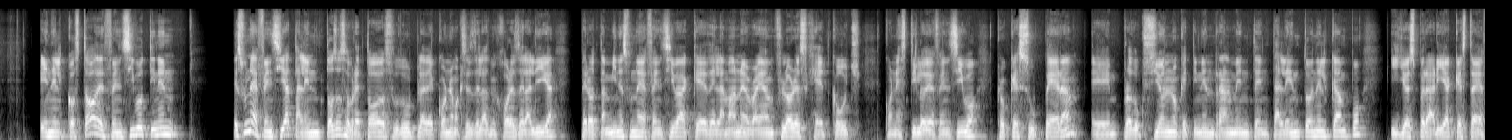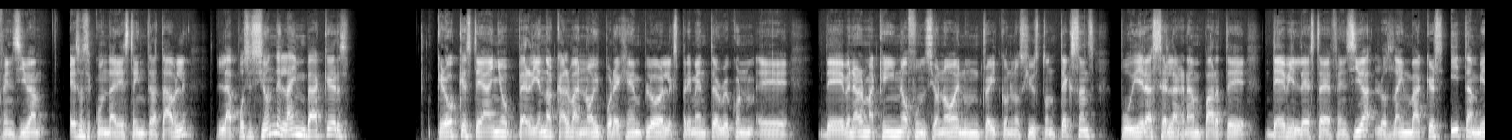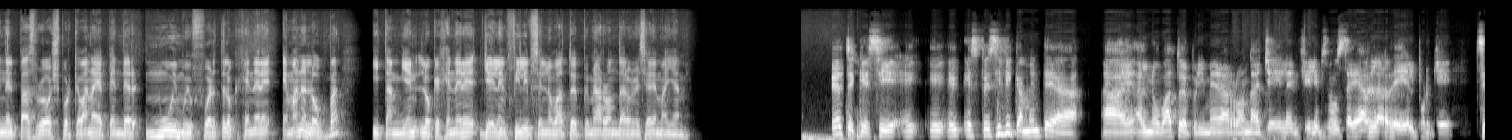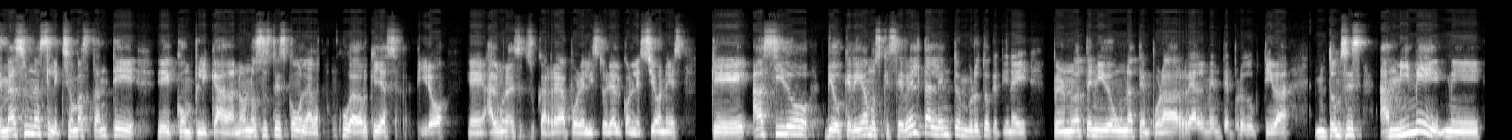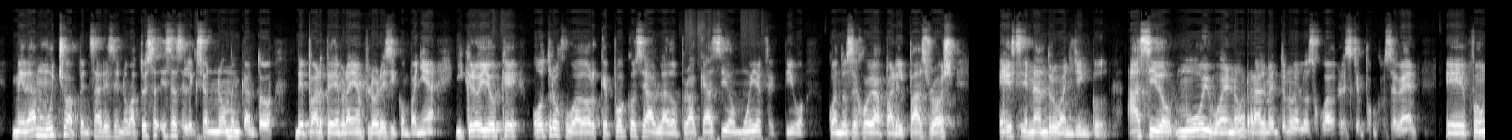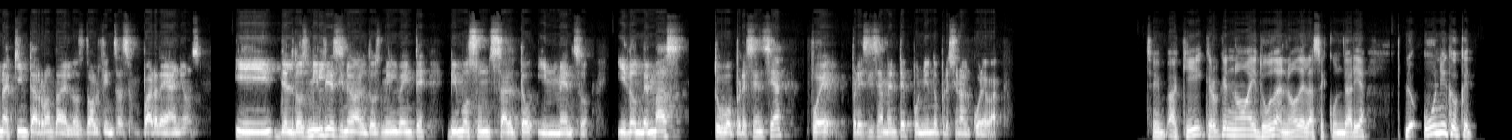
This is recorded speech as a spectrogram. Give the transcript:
En el costado defensivo tienen... Es una defensiva talentosa, sobre todo su dupla de cornerbacks es de las mejores de la liga, pero también es una defensiva que de la mano de Brian Flores, head coach con estilo defensivo, creo que supera en producción lo que tienen realmente en talento en el campo y yo esperaría que esta defensiva, esa secundaria está intratable. La posición de linebackers, creo que este año perdiendo a Calvin hoy, por ejemplo, el experimento de eh, de Bernard McKinney no funcionó en un trade con los Houston Texans pudiera ser la gran parte débil de esta defensiva, los linebackers y también el pass rush, porque van a depender muy muy fuerte lo que genere Emmanuel Ogba y también lo que genere Jalen Phillips, el novato de primera ronda de la Universidad de Miami. Fíjate que sí, eh, eh, eh, específicamente al novato de primera ronda, Jalen Phillips, me gustaría hablar de él porque se me hace una selección bastante complicada, ¿no? No sé ustedes cómo la un jugador que ya se retiró, eh, alguna vez en su carrera por el historial con lesiones, que ha sido, digo, que digamos que se ve el talento en bruto que tiene ahí, pero no ha tenido una temporada realmente productiva. Entonces, a mí me, me, me da mucho a pensar ese novato. Esa, esa, selección no me encantó de parte de Brian Flores y compañía. Y creo yo que otro jugador que poco se ha hablado, pero que ha sido muy efectivo cuando se juega para el pass rush, es en Andrew Van Ginkle. Ha sido muy bueno, realmente uno de los jugadores que poco se ven. Eh, fue una quinta ronda de los Dolphins hace un par de años y del 2019 al 2020 vimos un salto inmenso y donde más tuvo presencia fue precisamente poniendo presión al quarterback. Sí, aquí creo que no hay duda, ¿no? De la secundaria. Lo único que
